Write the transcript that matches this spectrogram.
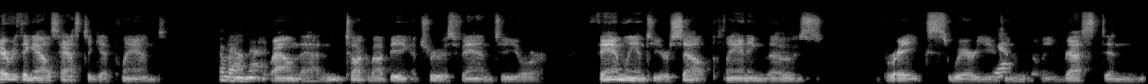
everything else has to get planned around that. Around that. And you talk about being a truest fan to your family and to yourself, planning those breaks where you yeah. can really rest and uh,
